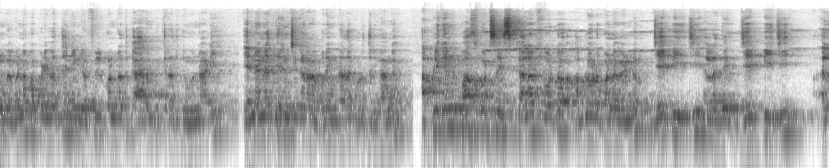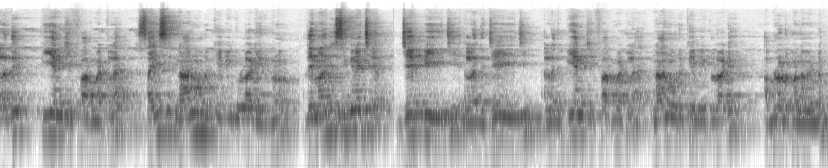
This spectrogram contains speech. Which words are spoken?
உங்க விண்ணப்ப படிவத்தை நீங்க ஃபில் பண்றதுக்கு ஆரம்பிக்கிறதுக்கு முன்னாடி என்னென்ன தெரிஞ்சுக்கணும் அப்படிங்கிறத கொடுத்துருக்காங்க. Applicant passport size colour photo upload பண்ண வேண்டும். ஜேபிஜி அல்லது ஜேபிஜி அல்லது பிஎன்ஜி ஃபார்மேட்ல சைஸ் நானூறு கேபிக்குள்ளாடி இருக்கணும். அதே மாதிரி சிக்னேச்சர் ஜேபிஇஜி அல்லது ஜேஇஜி அல்லது பிஎன்ஜி ஃபார்மேட்ல நானூறு கேபிக்குள்ளாடி அப்லோடு பண்ண வேண்டும்.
